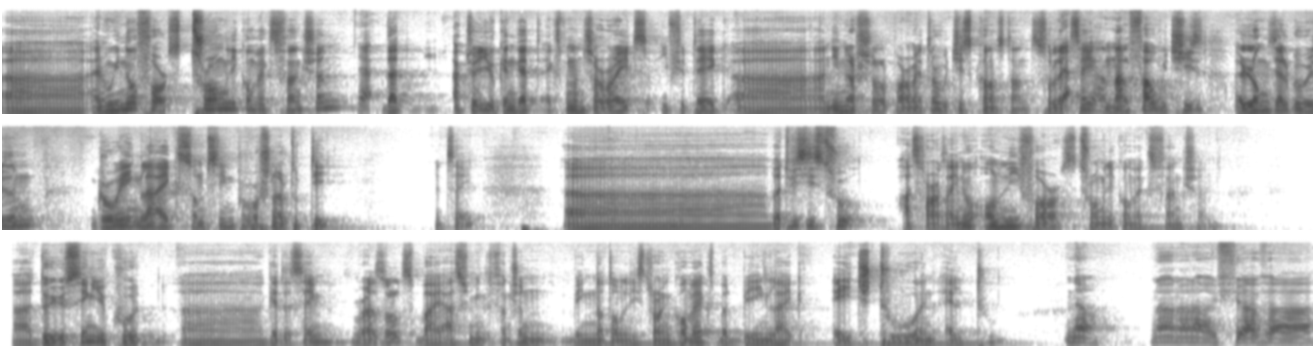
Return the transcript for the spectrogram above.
Uh, and we know for strongly convex function Yeah. that actually you can get exponential rates if you take uh, an inertial parameter which is constant. So let's Yeah. say an alpha which is along the algorithm growing like something proportional to t, let's say. Uh, but this is true, as far as I know, only for strongly convex function. Uh, do you think you could uh, get the same results by assuming the function being not only strongly convex but being like H2 and L2? No, no, no, no. If you have, uh,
